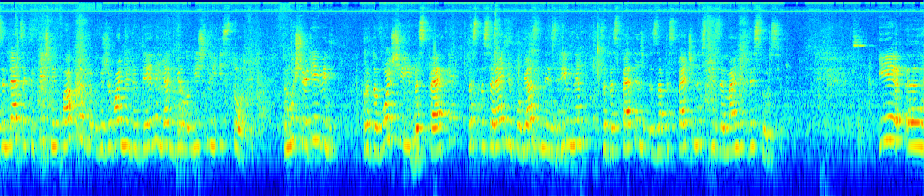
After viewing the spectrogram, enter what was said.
земля це критичний фактор виживання людини як біологічної істоти, тому що рівень продовольчої безпеки безпосередньо пов'язаний з рівнем забезпеченості земельних ресурсів. І е,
